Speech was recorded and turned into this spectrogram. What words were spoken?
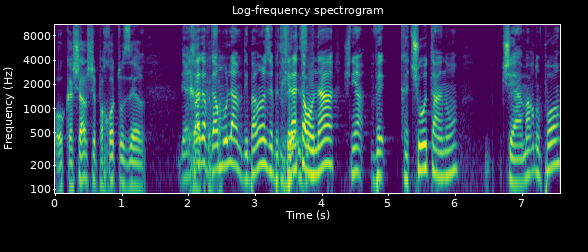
או קשר שפחות עוזר. דרך. אגב, גם מולם, דיברנו על זה בתחילת זה- העונה, שנייה, וקדשו אותנו, כשאמרנו פה,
